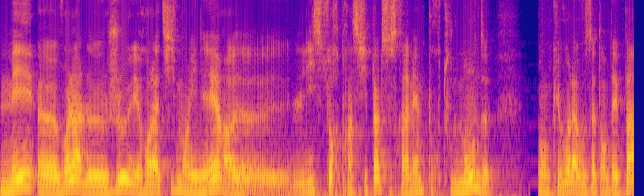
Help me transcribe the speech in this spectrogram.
Mais voilà, le jeu est relativement linéaire. L'histoire principale, ce sera la même pour tout le monde. Donc voilà, vous attendez pas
